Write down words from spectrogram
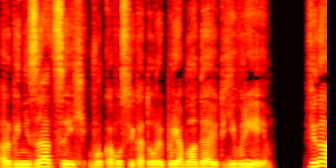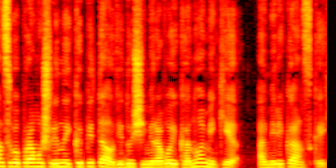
организацией, в руководстве которой преобладают евреи. Финансово-промышленный капитал ведущей мировой экономики американской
